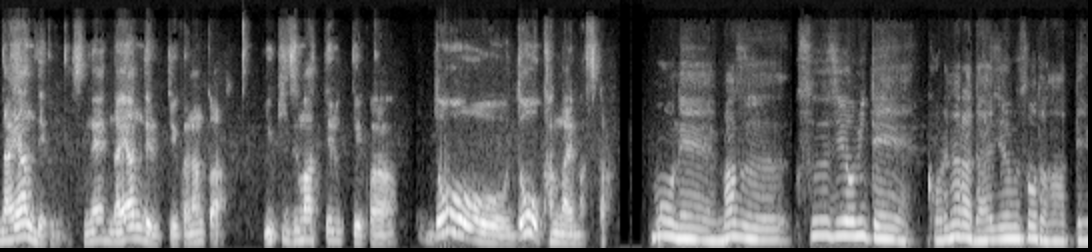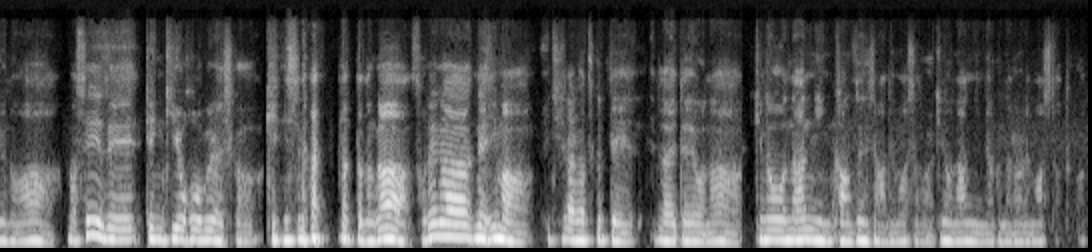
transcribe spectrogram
悩んでるんですね。悩んでるっていうか、なんか行き詰まってるっていうか、どう、どう考えますか？もうね、まず数字を見て、これなら大丈夫そうだなっていうのは、まあ、せいぜい天気予報ぐらいしか気にしないだったのが、それがね、今、一覧が作っていただいたような、昨日何人感染者が出ましたとか、昨日何人亡くなられましたとか。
